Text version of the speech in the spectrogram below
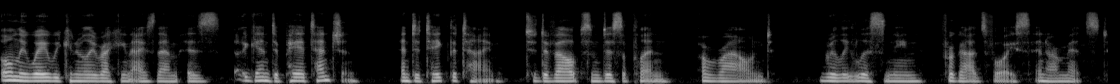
only way we can really recognize them is again to pay attention and to take the time to develop some discipline around really listening for God's voice in our midst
